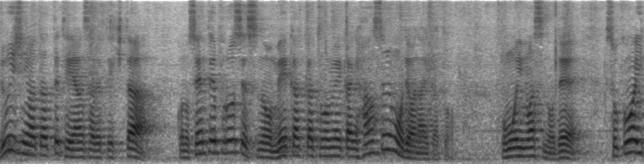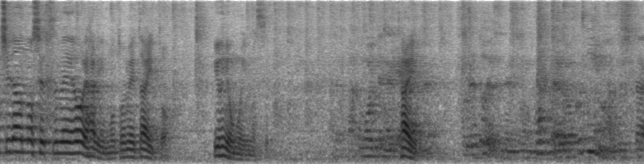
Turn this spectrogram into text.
累次にわたって提案されてきた、この選定プロセスの明確化、透明化に反するものではないかと。思いますので、そこは一段の説明をやはり求めたいというふうに思います。はい、それとですね、その今回6人を外した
